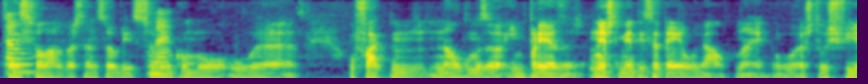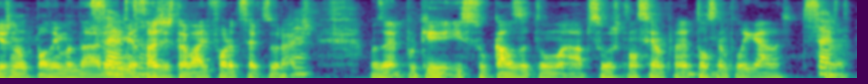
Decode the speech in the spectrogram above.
Tão... Tem-se falado bastante sobre isso, sobre é? como o. Uh, o facto de, em algumas empresas, neste momento isso até é ilegal, não é? As tuas FIAs não te podem mandar eh, certo. mensagens de trabalho fora de certos horários. É. Mas é porque isso causa-te há pessoas que estão sempre, estão sempre ligadas. Certo. É?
